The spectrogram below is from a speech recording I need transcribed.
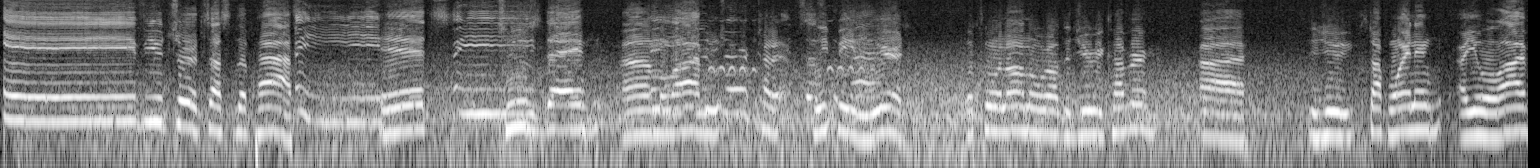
Hey, future, it's us, in the past. It's Tuesday. I'm alive. I'm kind of sleepy and weird. What's going on in the world? Did you recover? Uh, did you stop whining? Are you alive?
